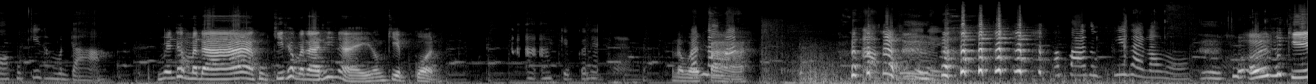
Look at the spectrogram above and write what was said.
อะคุกกี้ธรรมดา ไม่ธรรมดา คุกกี้ธรรมดาที่ไหนลองเก็บก่อนอะอะเก็บก็ได้ มันเอาไว้ป่า อ้าวตุ้งเลยมาปาคุกกี้ใส่เราเหรอเอ้ยเมื่อกี้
